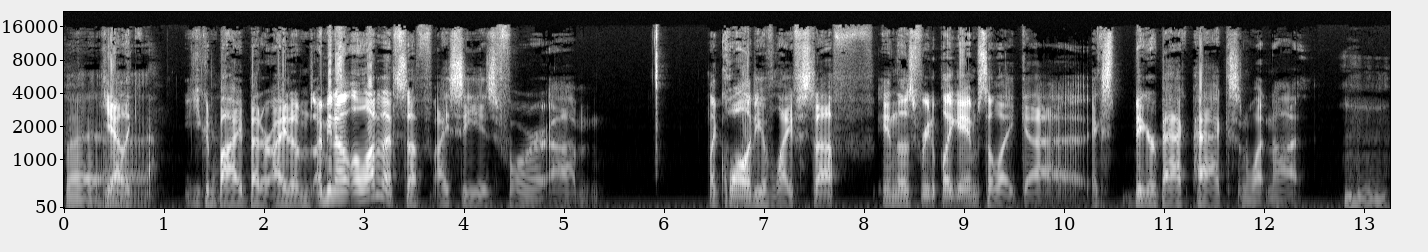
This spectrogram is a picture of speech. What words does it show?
But Yeah, like- uh, you can Yeah. buy better items. I mean, a, a lot of that stuff I see is for um, like quality of life stuff in those free to play games. So like uh, ex- bigger backpacks and whatnot. mhm.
